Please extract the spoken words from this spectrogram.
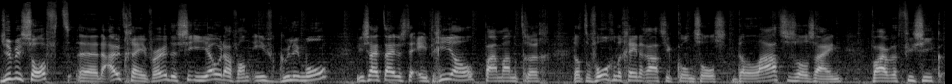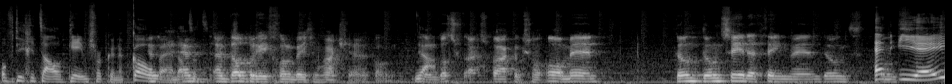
Ubisoft, uh, de uitgever, de CEO daarvan, Yves Goulimont, die zei tijdens de E3 al, een paar maanden terug, dat de volgende generatie consoles de laatste zal zijn waar we fysiek of digitaal games voor kunnen kopen. En, en, dat, het... en dat breekt gewoon een beetje een hartje. Gewoon, ja. dat soort uitspraken. Ik zo, oh man, Don't, don't say that thing, man. Don't. En EA,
